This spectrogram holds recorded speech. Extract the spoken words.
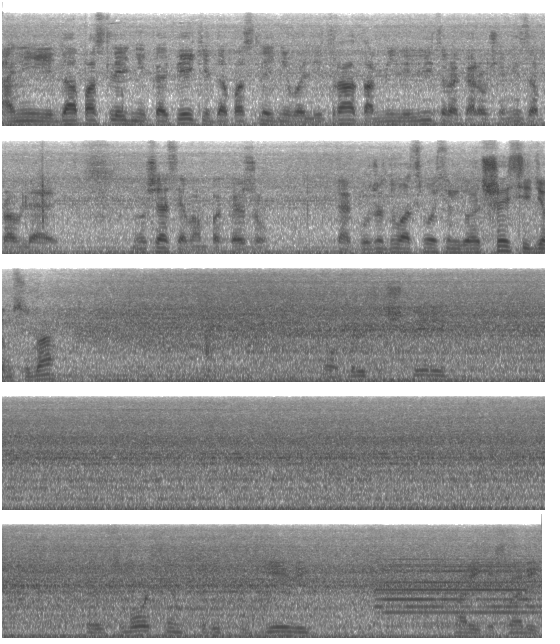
Они до последней копейки, до последнего литра, там миллилитра, короче, они заправляют. Ну, сейчас я вам покажу. Так, уже 28-26, идем сюда. Вот, 34. Тридцать восемь, тридцать девять. Смотрите, смотрите.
